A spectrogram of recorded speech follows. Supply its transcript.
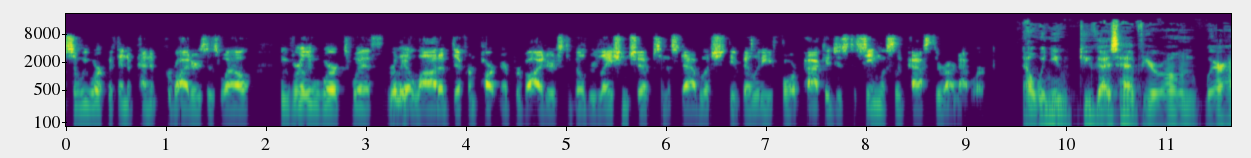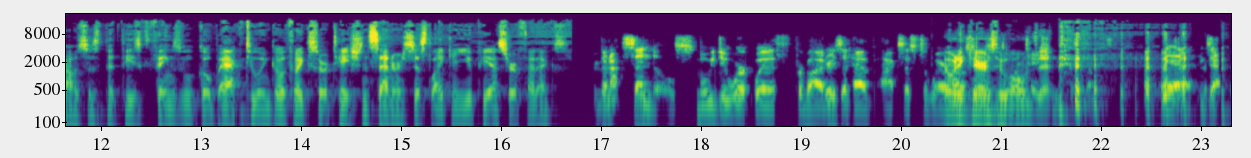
So we work with independent providers as well. We've really worked with really a lot of different partner providers to build relationships and establish the ability for packages to seamlessly pass through our network. Now, when you do you guys have your own warehouses that these things will go back to and go through like sortation centers, just like a UPS or a FedEx? They're not Sendle's, but we do work with providers that have access to warehouses. Nobody cares who owns it. yeah, exactly.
